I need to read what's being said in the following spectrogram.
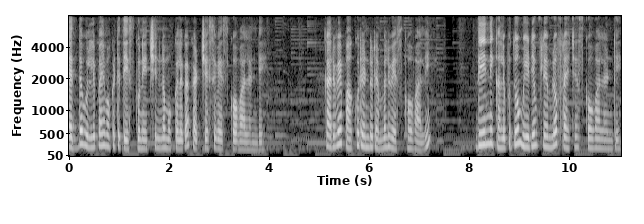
పెద్ద ఉల్లిపాయ ఒకటి తీసుకుని చిన్న ముక్కలుగా కట్ చేసి వేసుకోవాలండి. కరివేపాకు రెండు రెమ్మలు వేసుకోవాలి. దీన్ని కలుపుతూ మీడియం ఫ్లేమ్లో ఫ్రై చేసుకోవాలండి.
